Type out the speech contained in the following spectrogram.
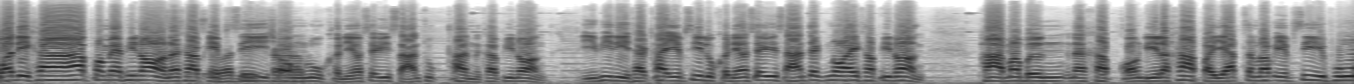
วัสดีครับพ่อแม่พี่น้องนะครับสวัส FC ดีครับช่องลูกขาวเหนียวเซอีสานทุกท่านนะครับพี่น้องอีพีดีทักทาย FC ลูกขาวเหนียวเซอีสานจักหน้อยครับพี่น้องพามาเบิงนะครับของดีราคาประหยัดสำหรับ FC ผู้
